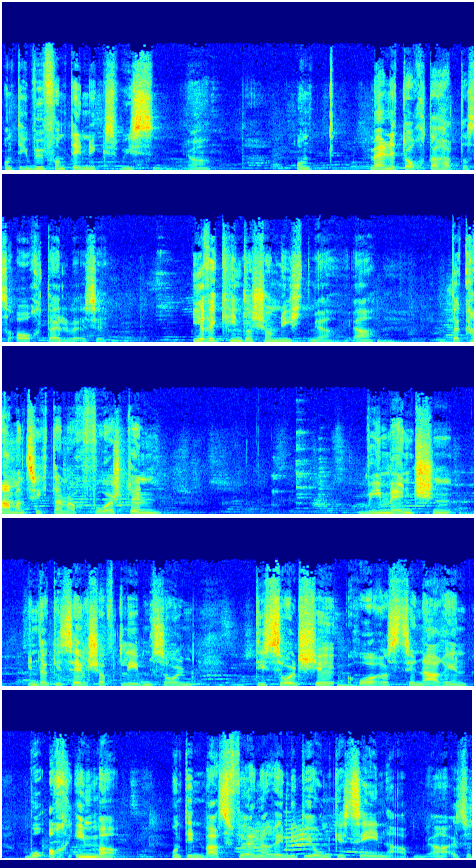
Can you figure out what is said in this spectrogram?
Und ich will von denen nichts wissen. Ja? Und meine Tochter hat das auch teilweise. Ihre Kinder schon nicht mehr. Ja? Da kann man sich dann auch vorstellen, wie Menschen in der Gesellschaft leben sollen, die solche Horrorszenarien, wo auch immer und in was für einer Religion gesehen haben. Ja? Also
